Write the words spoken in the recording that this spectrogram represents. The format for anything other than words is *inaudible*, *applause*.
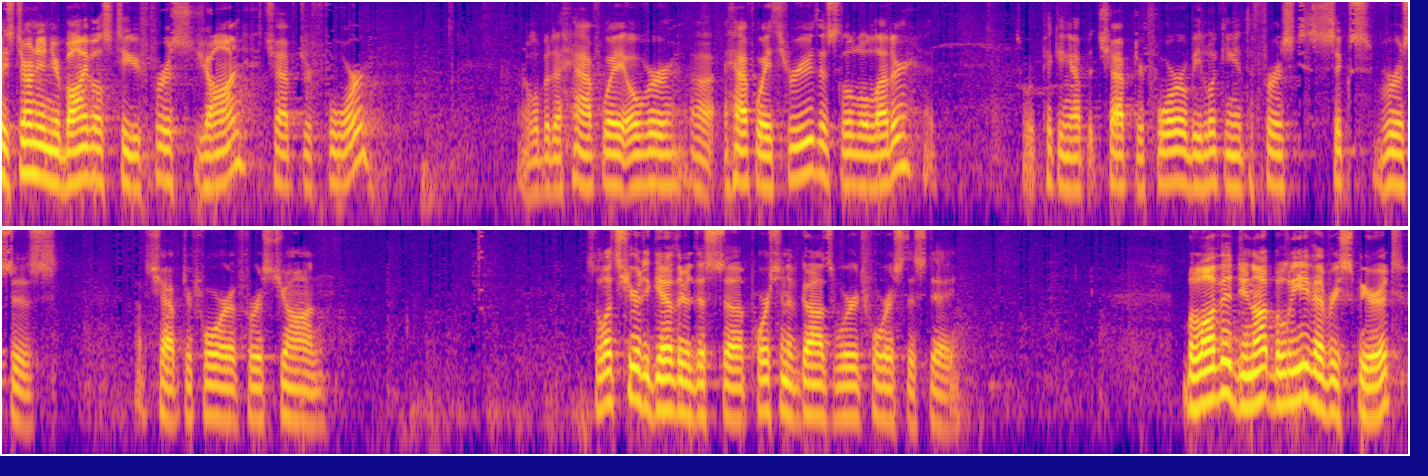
Please turn in your Bibles to 1 John chapter 4. We're a little bit of halfway over, uh, halfway through this little letter. So we're picking up at chapter 4. We'll be looking at the first six verses of chapter 4 of 1 John. So let's hear together this uh, portion of God's word for us this day. Beloved, do not believe every spirit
